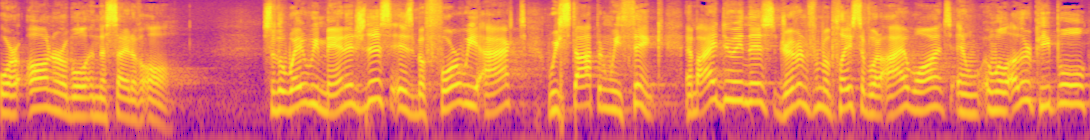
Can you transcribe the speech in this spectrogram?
or honorable in the sight of all. So, the way we manage this is before we act, we stop and we think Am I doing this driven from a place of what I want? And will other people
